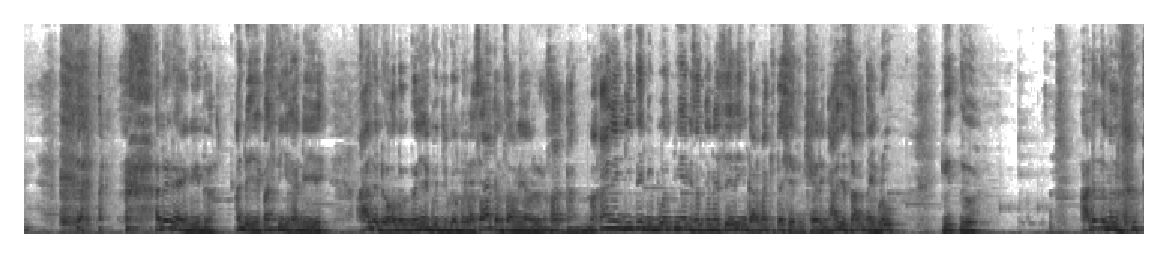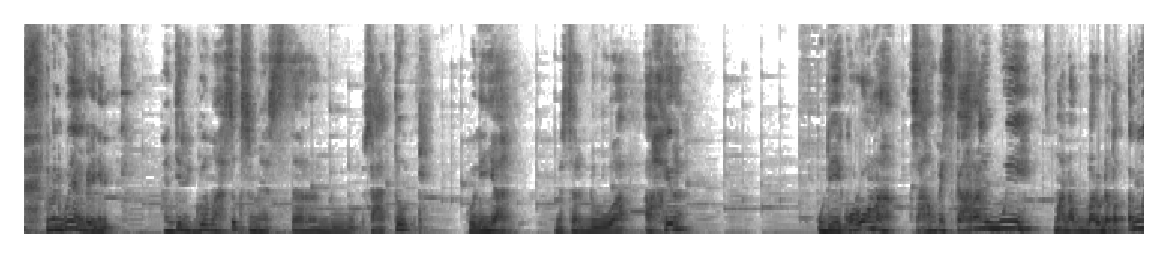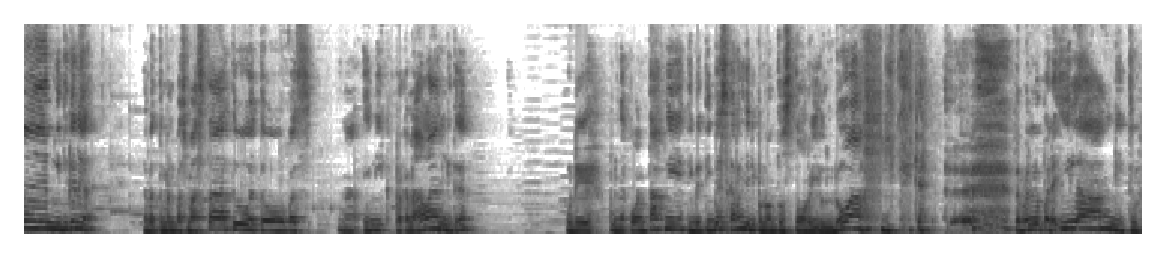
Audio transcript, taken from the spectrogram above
ada nggak yang gitu ada ya pasti ada ya ada dong tentunya gue juga merasakan sama yang lo rasakan. Makanya kita dibuatnya bisa jenis sharing karena kita sharing-sharing aja santai bro. Gitu. Ada temen temen gue yang kayak gini. Anjir gue masuk semester 1 kuliah. Semester 2 akhir. Udah corona sampai sekarang gue mana baru dapat temen gitu kan ya? Dapat teman pas masta tuh atau pas nah ini perkenalan gitu kan. Udah punya kontak nih tiba-tiba sekarang jadi penonton story lu doang gitu kan. Temen lu pada hilang gitu.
